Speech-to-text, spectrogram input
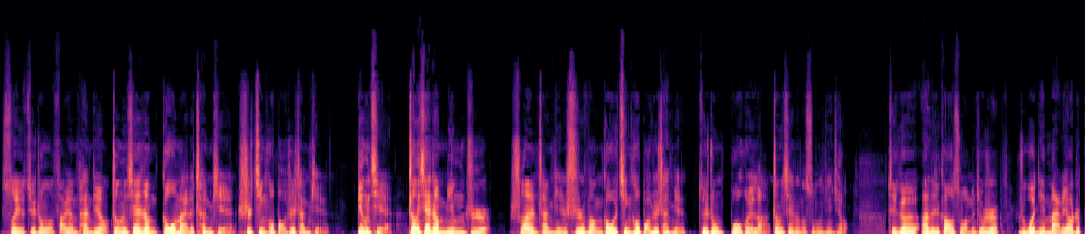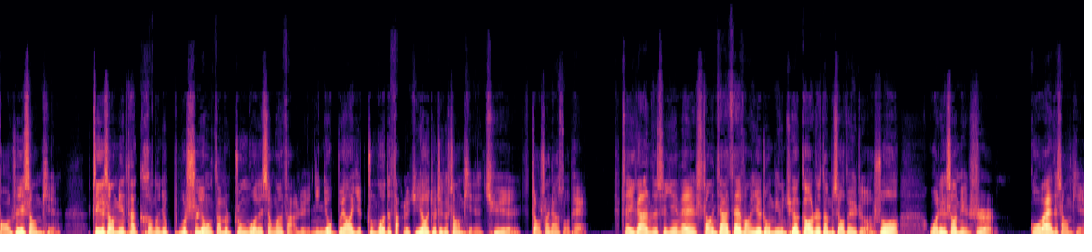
所以最终法院判定郑先生购买的产品是进口保税产品，并且郑先生明知涉案产品是网购进口保税产品，最终驳回了郑先生的诉讼请求。这个案子就告诉我们，就是如果您买的要是保税商品。这个商品它可能就不适用咱们中国的相关法律，您就不要以中国的法律去要求这个商品去找商家索赔。这个案子是因为商家在网页中明确告知咱们消费者说，我这个商品是国外的商品，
